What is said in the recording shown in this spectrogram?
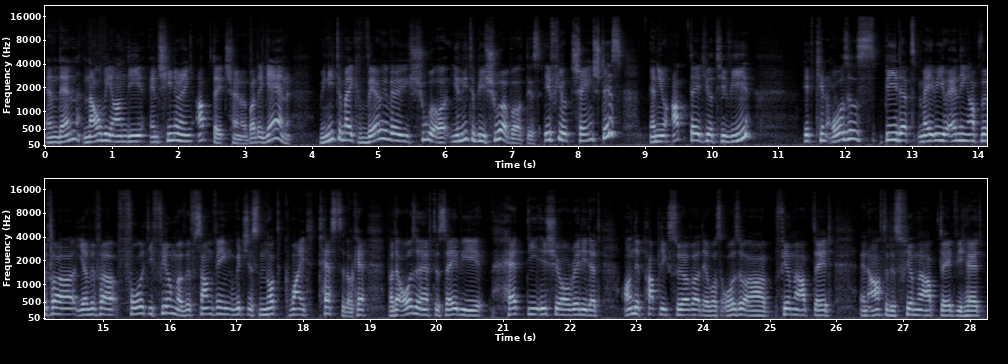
and then now we are on the engineering update channel. But again we need to make very very sure you need to be sure about this. If you change this and you update your TV it can also be that maybe you're ending up with a yeah with a faulty firmware with something which is not quite tested okay? But i also have to say we had the issue already that on the public server there was also a firmware update. And after this firmware update we had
